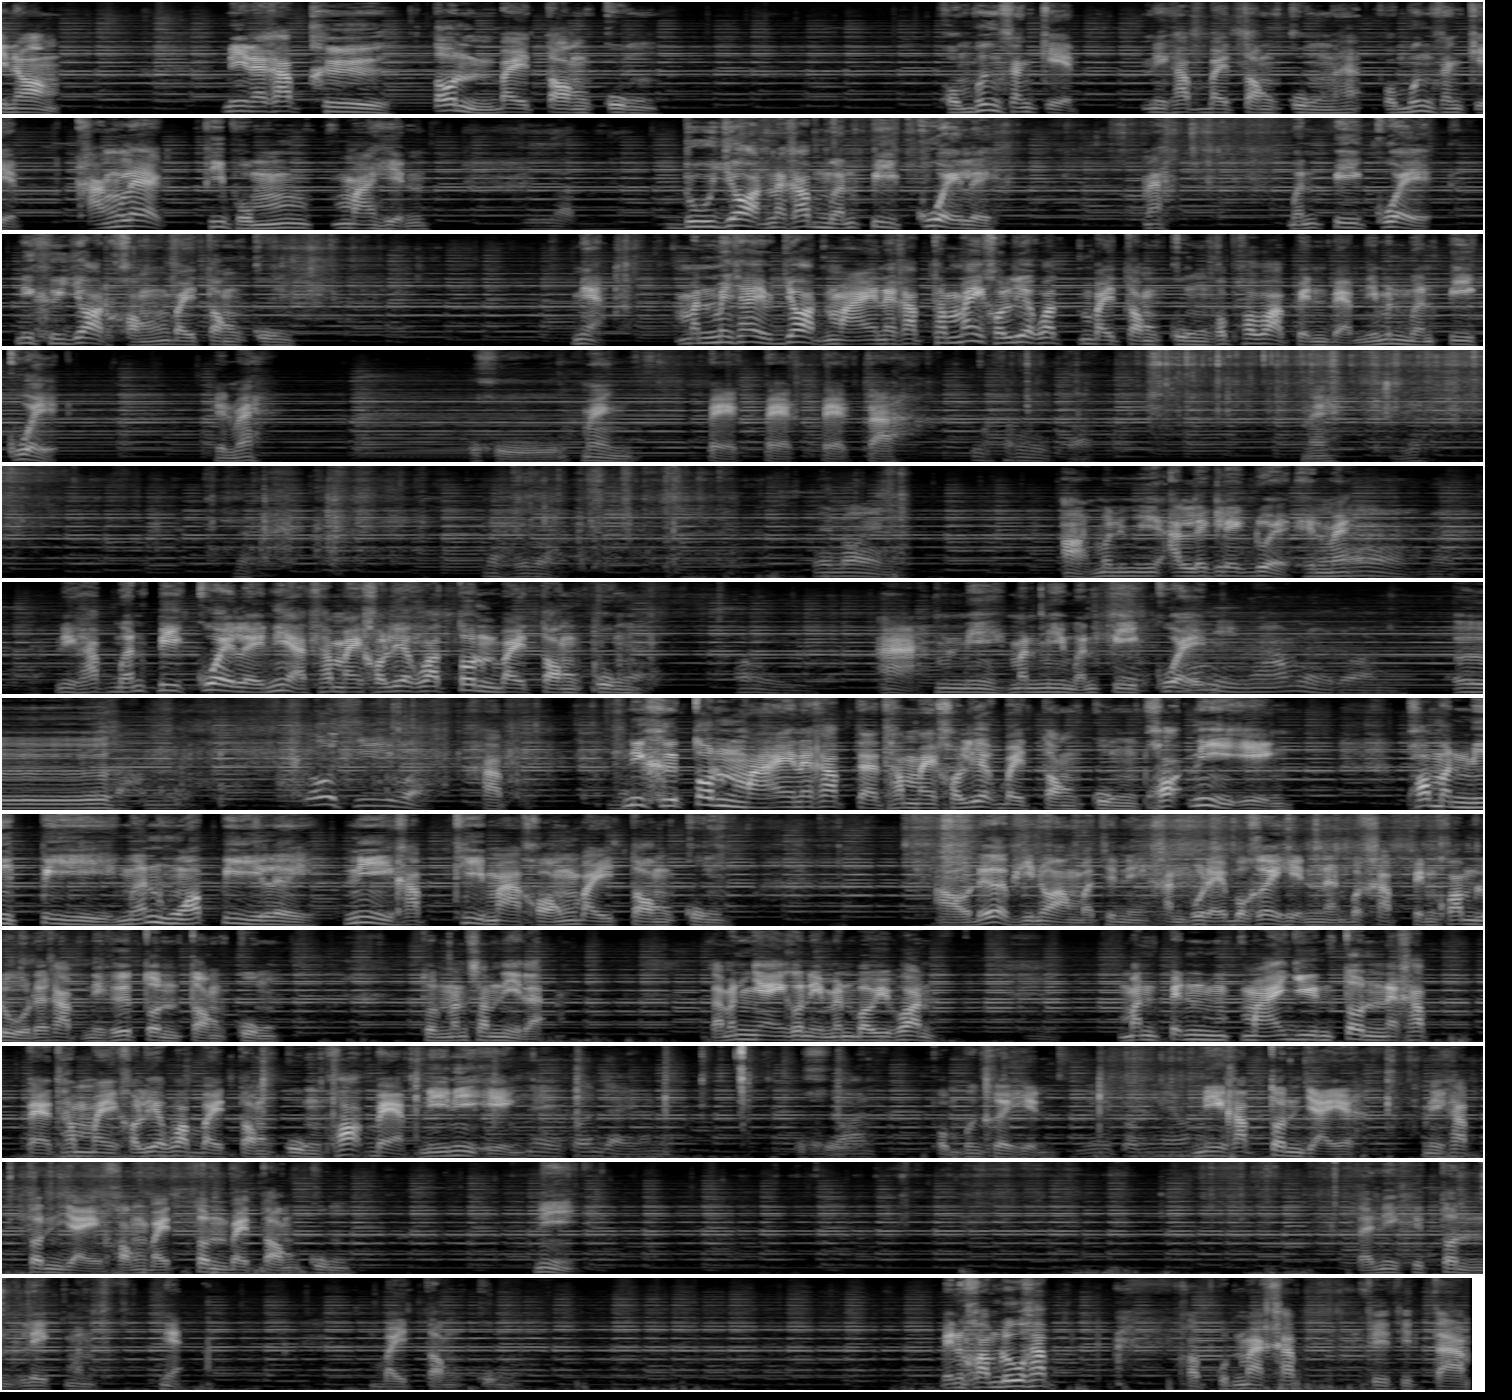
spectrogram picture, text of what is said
พี่น้อง นี่นะครับคือต้นใบตองกุง ผมเพิ่งสังเกตนี่ครับใบตองกุงนะฮะผมเพิ่งสังเกต ครั้งแรกที่ผมมาเห็น ดูยอดนะครับ เหมือนปีกล้วยเลยนะเหมือนปีกล้วย นี่คือยอดของใบตองกุง เนี่ยมันไม่ใช่ยอดไม้นะครับทำไมเขาเรียกว่าใบตองกุงก็เพราะว่าเป็นแบบนี้มันเหมือนปีกล้วย เห็นไหมโอ้โห แม่งแปลกแปลกแปลกตาดูทางนี้ก่อนไหน นะนะเห็นป่ะน้อยๆนะอะมันมีอันเล็ก ๆ ด้วยเห็นไหมอ่านะนี่ครับเหมือนปีกล้วยเลยเนี่ยทำไมเขาเรียกว่าต้นใบตองกุง ต้องมีอะมันมีมันมีเหมือนปีกล้วยมีงามเลยตอนเออสามนิ้วโลจีว่ะครับ นี่คือต้นไม้นะครับ แต่ทำไมเขาเรียกใบตองกุง เพราะนี่เอง เพราะมันมีปีเหมือนหัวปีเลย นี่ครับที่มาของใบตองกุง เอาเด้อพี่น้องมาที่นี่คันผู้ใดบ่เคยเห็นนะบ่ครับเป็นความรู้นะครับ นี่คือต้นตองกุง ต้นมันซ้ำนี่แหละแต่มันใหญ่กว่านี่มันบวิพอนมันเป็นไม้ยืนต้นนะครับ แต่ทำไมเขาเรียกว่าใบตองกุงเพราะแบบนี้นี่เองนี่ต้นใหญ่กันนี่โอ้โหตอนผมเพิ่งเคยเห็น นี่ต้นแห้วนี่ครับต้นใหญ่อะนี่ครับ ต้นใหญ่ของใบต้นใบตองกุงนี่ แต่นี่คือต้นเล็กมัน เนี่ย ใบตองกุงเป็นความรู้ครับ ขอบคุณมากครับที่ติดตาม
